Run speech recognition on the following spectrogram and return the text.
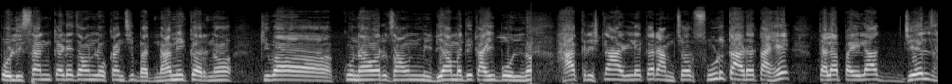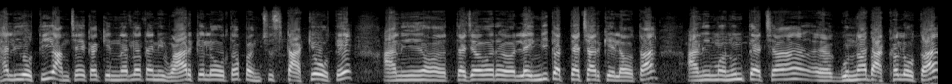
पोलिसांकडे जाऊन लोकांची बदनामी करणं किंवा कुणावर जाऊन मीडियामध्ये काही बोलणं हा कृष्णा आडलेकर आमच्यावर सूड काढत आहे. त्याला पहिला जेल झाली होती. आमच्या एका किन्नरला त्यांनी वार केलं होतं. पंचवीस टाके होते. आणि त्याच्यावर लैंगिक अत्याचार केला होता. आणि म्हणून त्याच्या गुन्हा दाखल होता.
